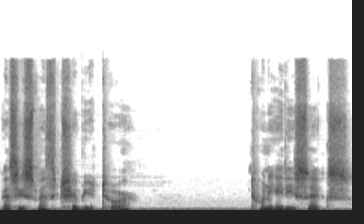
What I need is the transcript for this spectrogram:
Bessie Smith Tribute Tour, 2086.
